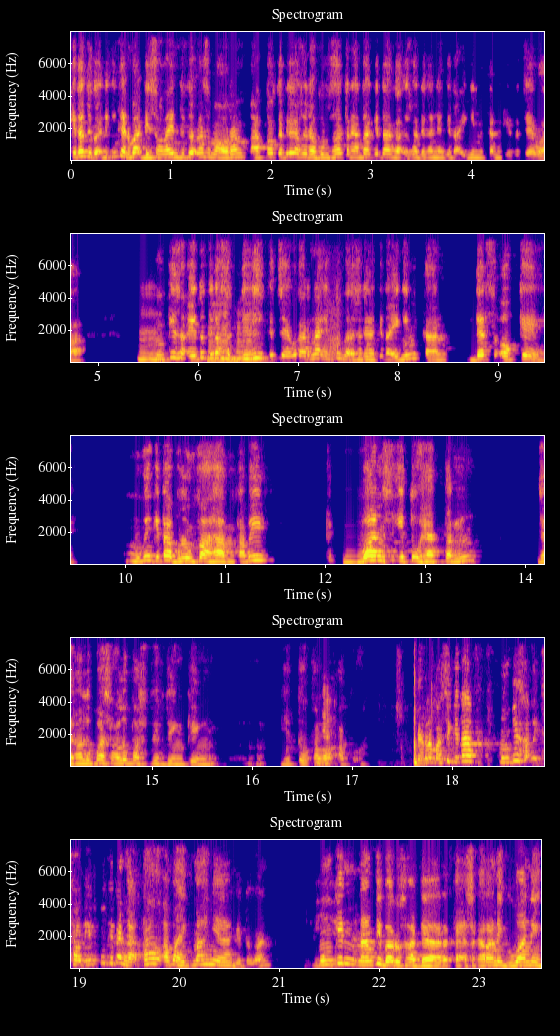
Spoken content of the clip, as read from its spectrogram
kita juga diinginkan, Mbak, disalahin juga kan sama orang, atau ketika sudah berusaha ternyata kita nggak sesuai dengan yang kita inginkan, kita kecewa. Hmm. Mungkin saat itu kita sedih, hmm. kecewa karena itu nggak sesuai dengan kita inginkan. That's okay. Mungkin kita belum paham, tapi once itu happen, jangan lupa selalu positive thinking. Gitu kalau yeah. aku. Karena pasti kita mungkin saat, saat itu kita nggak tahu apa hikmahnya gitu kan. Yeah. Mungkin nanti baru sadar kayak sekarang nih gua nih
